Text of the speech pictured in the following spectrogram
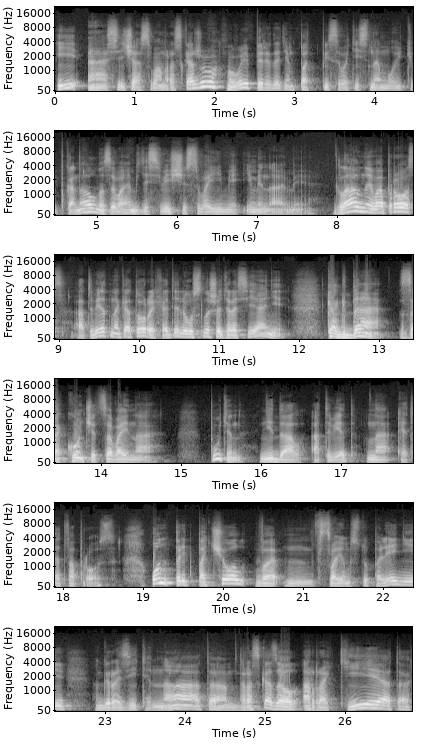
И а, сейчас вам расскажу. Вы перед этим подписывайтесь на мой YouTube канал. Называем здесь вещи своими именами. Главный вопрос, ответ на который хотели услышать россияне, когда закончится война. Путин не дал ответ на этот вопрос. Он предпочел в, в своем вступлении грозить НАТО, рассказывал о ракетах,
